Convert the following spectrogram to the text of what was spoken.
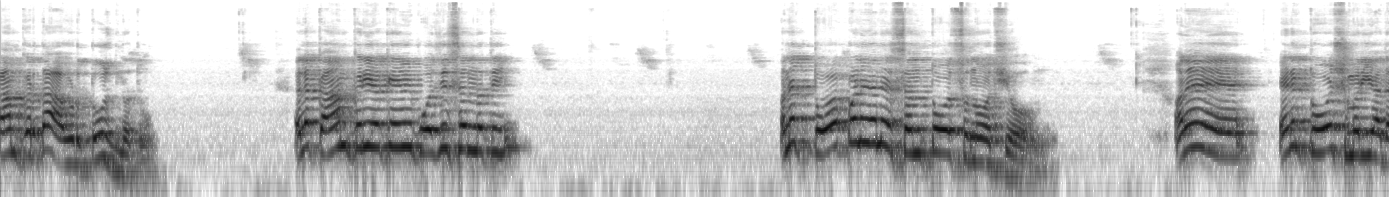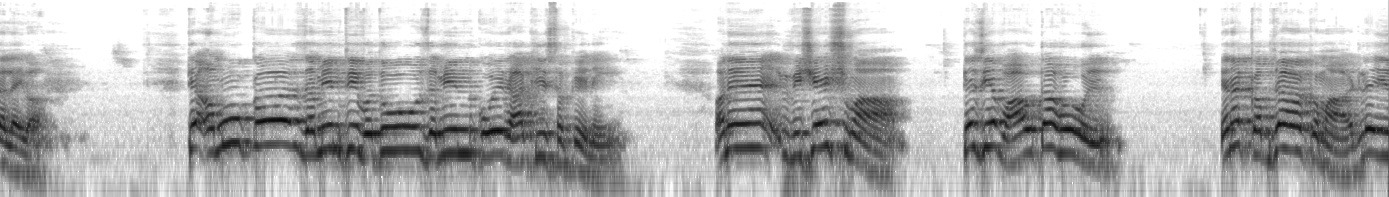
કામ કરતા આવડતું જ નહોતું. એટલે કામ કરી શકે એવી પોઝિશન નથી. અને તો પણ એને સંતોષ ન થયો. અને એણે ટોશ મર્યાદા લાવ્યા. કે અમુક જમીનથી વધુ જમીન કોઈ રાખી શકે નહીં. અને વિશેષમાં કે જે વાવતા હોય, એના કબજા હકમાં, એટલે એ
